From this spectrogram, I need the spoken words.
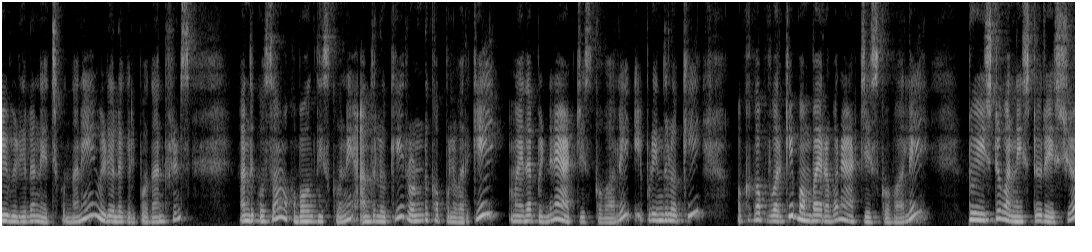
ఈ వీడియోలో నేర్చుకుందని. వీడియోలోకి వెళ్ళిపోదాను ఫ్రెండ్స్. అందుకోసం ఒక బౌల్ తీసుకొని అందులోకి రెండు కప్పుల వరకు మైదా పిండిని యాడ్ చేసుకోవాలి. ఇప్పుడు ఇందులోకి ఒక కప్పు వరకు బొంబాయి రవ్వని యాడ్ చేసుకోవాలి. Two is to one is to ratio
